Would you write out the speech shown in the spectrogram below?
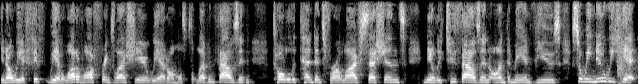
You know, we had 50, we had a lot of offerings last year. We had almost 11,000 total attendance for our live sessions, nearly 2,000 on-demand views. So we knew we hit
